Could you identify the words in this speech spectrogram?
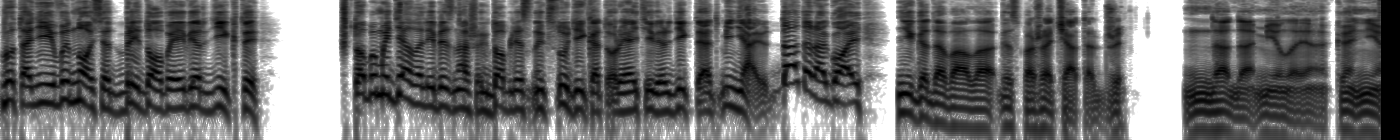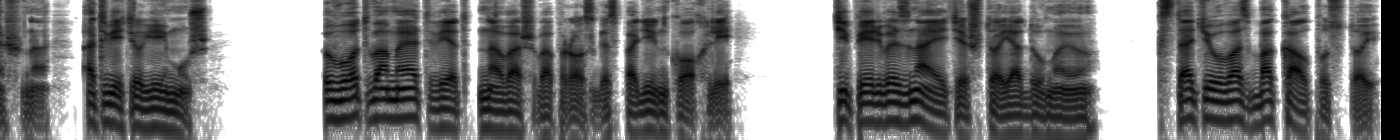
вот они и выносят бредовые вердикты. Что бы мы делали без наших доблестных судей, которые эти вердикты отменяют? Да, дорогой, негодовала госпожа Чаттерджи. «Да-да, милая, конечно», — ответил ей муж. «Вот вам и ответ на ваш вопрос, господин Кохли. Теперь вы знаете, что я думаю. Кстати, у вас бокал пустой».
